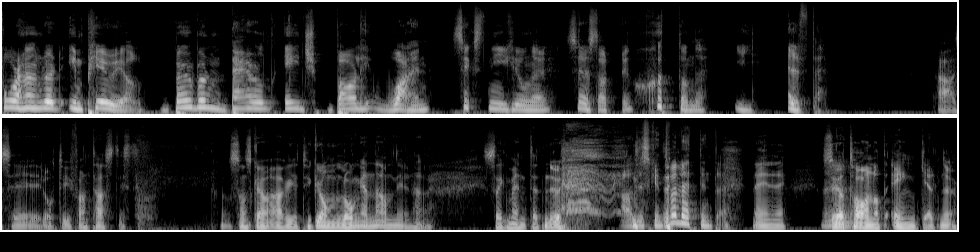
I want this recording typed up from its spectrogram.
400 Imperial Bourbon Barrel Age Barley Wine 69 kronor. Säljstart den 17 i 11. Alltså, det låter ju fantastiskt. Som ska, vi tycker om långa namn i det här segmentet nu. Ja, det ska inte vara lätt inte. nej, nej, nej. Så jag tar något enkelt nu.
